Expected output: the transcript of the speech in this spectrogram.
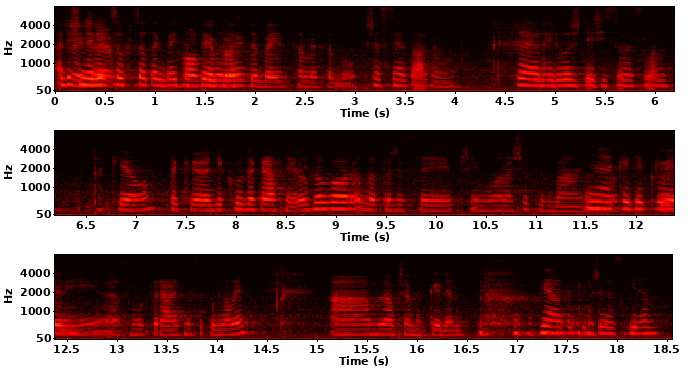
A když Takže neví, co chce, tak být trpělivý. prostě být sami sebou. Přesně tak. Hmm. To je nejdůležitější, si myslím. Tak jo, tak eh, děkuji za krásný rozhovor, za to, že jsi přijmula naše pozvání. Nějaký děkuji. Skvělý, já jsem moc ráda, že jsme se poznali. A my vám přejeme hezký den. Já taky přeji hezký den.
